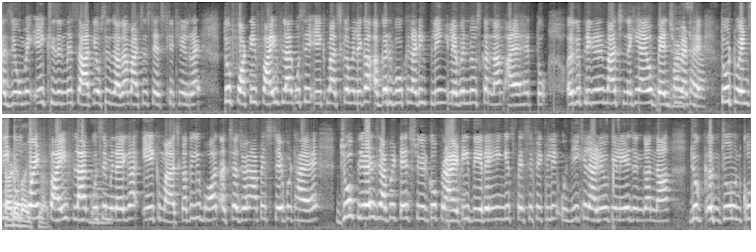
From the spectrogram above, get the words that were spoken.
एजियो में एक सीज़न में सात या उससे ज़्यादा मैचेस टेस्ट के खेल रहा है तो 45 लाख उसे एक मैच का मिलेगा। अगर वो खिलाड़ी प्लेइंग इलेवन में उसका नाम आया है तो। और अगर प्लेइंग इलेवन मैच नहीं आया वो बेंच में बैठा है तो twenty two point five lakh उसे मिलेगा एक मैच का। तो ये बहुत अच्छा जो है यहाँ पे स्टेप उठाया है। जो प्लेयर्स यहाँ पे टेस्ट क्रिकेट को प्रायोरिटी दे रहेंगे स्पेसिफिकली उन्हीं खिलाड़ियों के लिए जिनका नाम जो जो उनको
